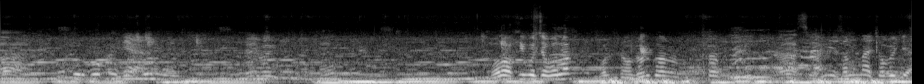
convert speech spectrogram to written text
হ্যাঁ বলো কি বলছো বলো? আচ্ছা ছবিটা।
